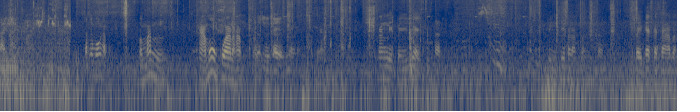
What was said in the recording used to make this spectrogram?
ตายตายครับยังโมงครับ ประมาณหาโมงกว่านะครับก็อยู่ไกลอยู่ที่นั่น นั่งเล่นไปเรื่อยครับๆวิ่งเที่ยวพลังก่อนไปแพทย์กระจาบอะ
